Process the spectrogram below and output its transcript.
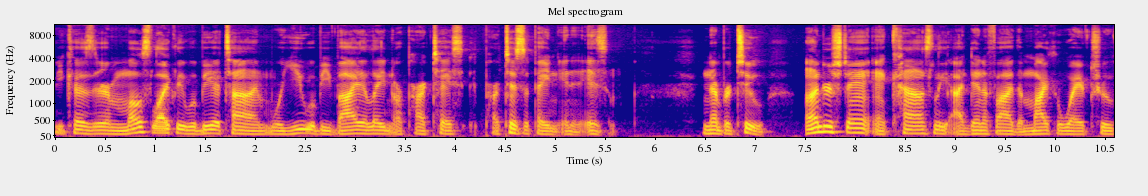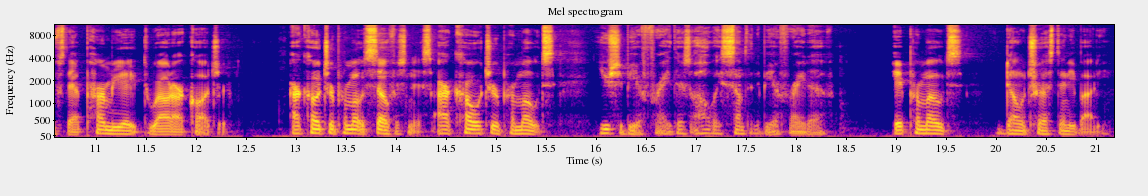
Because there most likely will be a time where you will be violating or partic- participating in an ism. Number two, understand and constantly identify the microwave truths that permeate throughout our culture. Our culture promotes selfishness. Our culture promotes you should be afraid. There's always something to be afraid of. It promotes don't trust anybody.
